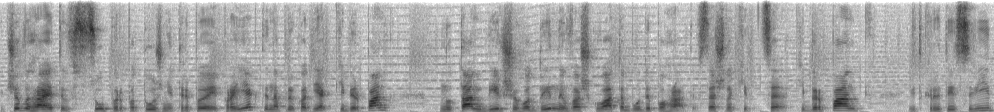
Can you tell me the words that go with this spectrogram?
Якщо ви граєте в суперпотужні AAA проєкти, наприклад, як Кіберпанк, ну там більше години важкувато буде пограти. Все ж таки, це кіберпанк, відкритий світ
